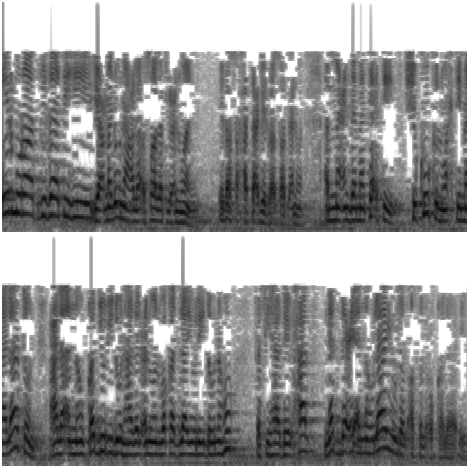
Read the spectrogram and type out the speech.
غير مراد بذاته يعملون على أصالة العنوان. إذا صح التعبير بأصابع العنوان. أما عندما تأتي شكوك واحتمالات على أنهم قد يريدون هذا العنوان وقد لا يريدونه ففي هذه الحال ندعي أنه لا يوجد أصل عقلائي.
